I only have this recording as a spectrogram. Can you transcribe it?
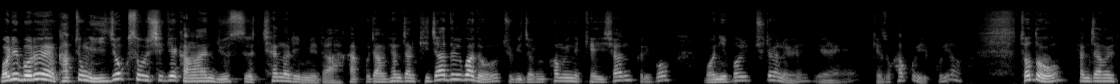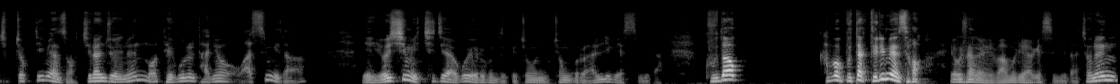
머니볼은 각종 이적 소식에 강한 뉴스 채널입니다. 각 구장 현장 기자들과도 주기적인 커뮤니케이션 그리고 머니볼 출연을 예, 계속하고 있고요. 저도 현장을 직접 뛰면서 지난주에는 뭐 대구를 다녀왔습니다. 예, 열심히 취재하고 여러분들께 좋은 정보를 알리겠습니다. 구독 한번 부탁드리면서 영상을 마무리하겠습니다. 저는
